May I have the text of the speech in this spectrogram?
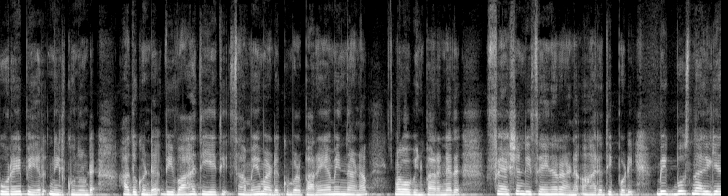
കുറേ പേർ നിൽക്കുന്നുണ്ട്. അതുകൊണ്ട് വിവാഹ തീയതി സമയമടുക്കുമ്പോൾ പറയാമെന്നാണ് റോബിൻ പറഞ്ഞത്. ഫാഷൻ ഡിസൈനറാണ് ആരതിപ്പൊടി. ബിഗ് ബോസ് നൽകിയ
